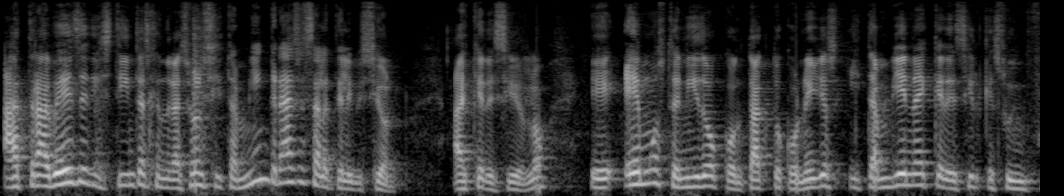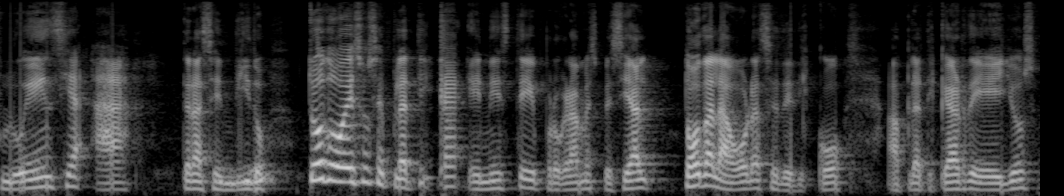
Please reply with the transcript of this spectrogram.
a través de distintas generaciones y también gracias a la televisión, hay que decirlo, eh, hemos tenido contacto con ellos y también hay que decir que su influencia ha trascendido. Todo eso se platica en este programa especial. Toda la hora se dedicó a platicar de ellos.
